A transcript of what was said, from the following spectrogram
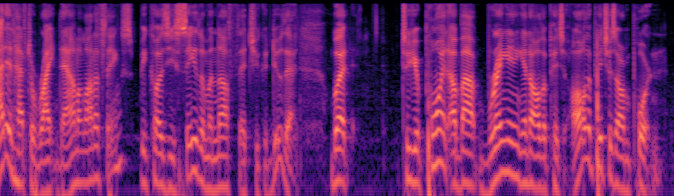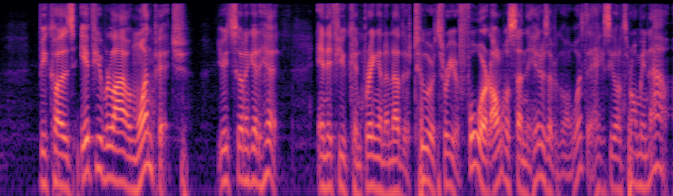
I didn't have to write down a lot of things because you see them enough that you could do that. But to your point about bringing in all the pitches, all the pitches are important because if you rely on one pitch, you're just going to get hit. And if you can bring in another two or three or four, all of a sudden the hitters are going, what the heck is he going to throw me now?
